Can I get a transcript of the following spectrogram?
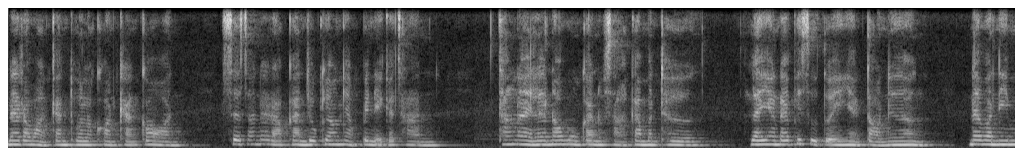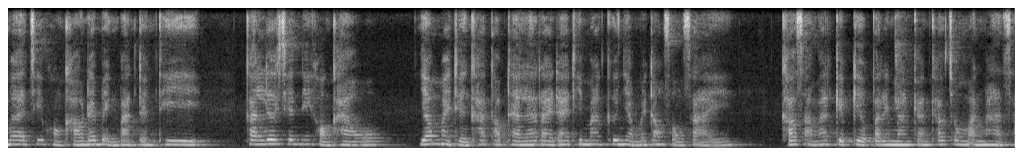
ในระหว่างการทัวร์ละครครั้งก่อนเสือจันได้รับการยกย่องอย่างเป็นเอกฉันท์ทั้งในและนอกวงการอุตสาหกรรมบันเทิง และยังได้พิสูจน์ตัวเองอย่างต่อเนื่อง ในวันนี้เมื่ออาชีพของเขาได้เบ่งบานเต็มที่ การเลือกเช่นนี้ของเขา ย่อมหมายถึงค่าตอบแทนและรายได้ที่มากขึ้นอย่างไม่ต้องสงสัย เขาสามารถเก็บเกี่ยวปริมาณการเข้าชมอันมหาศ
